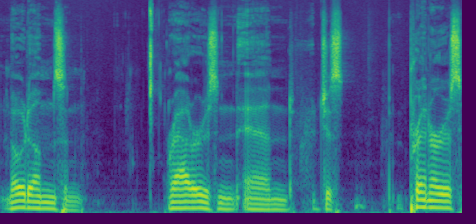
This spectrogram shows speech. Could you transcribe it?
modems and routers and, and just printers,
